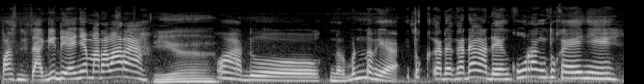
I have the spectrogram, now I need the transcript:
Pas ditagih dianya marah-marah. Iya, Waduh, bener-bener ya. Itu kadang-kadang ada yang kurang tuh kayaknya.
